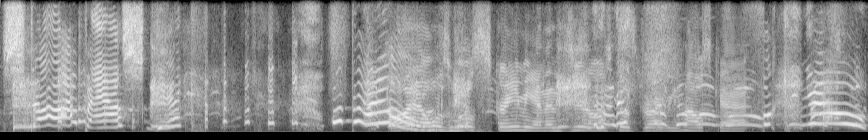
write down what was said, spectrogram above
Stop, ass dick! What the hell? All I was Will screaming and then Zero was still driving house cat. Fucking hell!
